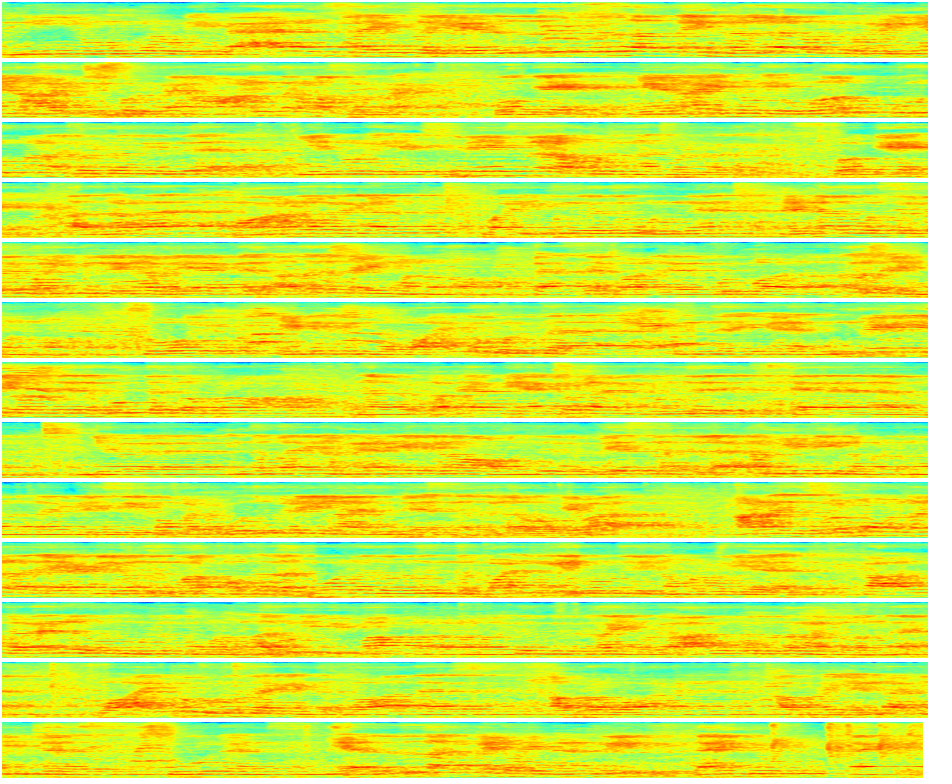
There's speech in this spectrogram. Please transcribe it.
நீ உங்களுடைய பேலன்ஸ் லைஃப்ல எல்லாத்தையும் நல்லா கொண்டு வருவீங்க அடிச்சு சொல்றேன் ஆணித்தரமா சொல்றேன். ஓகே ஏன்னா என்னுடைய உணர்வு பூர்வமா நான் சொல்றது இது. என்னுடைய எக்ஸ்பீரியன்ஸ்ல நான் உங்களுக்கு நான் சொல்றது. ஓகே அதனால மாணவர்கள் படிப்புங்கிறது ஒண்ணு. ரெண்டாவது ஒரு சில பேர் படிப்பு இல்லைன்னா விளையாட்டு. அதில் ஷைன் பண்ணணும். பேஸ்கெட் பால் ஃபுட்பால் அதில் ஷைன் பண்ணணும். ஸோ எனக்கு இந்த வாய்ப்பு கொடுத்த இந்த உண்மையிலேயே வந்து இந்த கூட்டத்துக்கு அப்புறம் நான் ரொம்ப ஹாப்பி ஆக்சுவலாக எனக்கு வந்து இங்கே இந்த மாதிரி நான் மேடைகள்லாம் வந்து பேசுனதில்லை. நான் மீட்டிங்கில் மட்டும்தான் அந்த மாதிரி பேசியிருக்கோம். பட் பொது மேடையில் நான் எதுவும் பேசுனதில்லை. ஓகேவா ஆனால் இது சொன்ன உடனே எனக்கு வந்து முதல்ல தோணுது வந்து இந்த பள்ளியில் வந்து நம்மளுடைய கால் கடன்கள் வந்து உள்ள போகணும். மறுபடியும் போய் பார்க்கணும். நம்ம இதுங்கிறது தான் என்னுடைய ஆர்வத்தில் தான் நான் வந்தேன். வாய்ப்பு கொடுத்த இந்த ஃபாதர்ஸ் அப்புறம் வார்டன் அப்புறம் எல்லா டீச்சர்ஸ் ஸ்டூடெண்ட்ஸ் எல்லாருக்கும் என்னுடைய நன்றி. Thank you thank you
